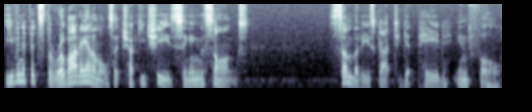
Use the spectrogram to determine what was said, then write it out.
Even if it's the robot animals at Chuck E. Cheese singing the songs, somebody's got to get paid in full.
